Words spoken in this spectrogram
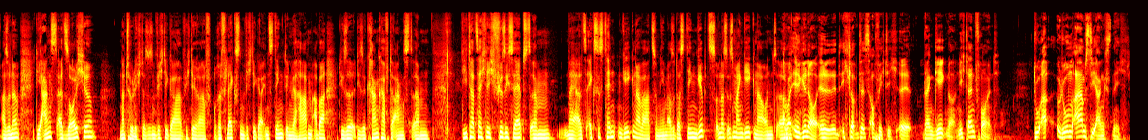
Also ne, die Angst als solche, natürlich, das ist ein wichtiger, wichtiger Reflex, ein wichtiger Instinkt, den wir haben, aber diese, diese krankhafte Angst, ähm, die tatsächlich für sich selbst ähm, naja, als existenten Gegner wahrzunehmen. Also das Ding gibt's und das ist mein Gegner. Und ähm, Aber äh, genau, äh, ich glaube, das ist auch wichtig. Äh, dein Gegner, nicht dein Freund. Du, äh, du umarmst die Angst nicht.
